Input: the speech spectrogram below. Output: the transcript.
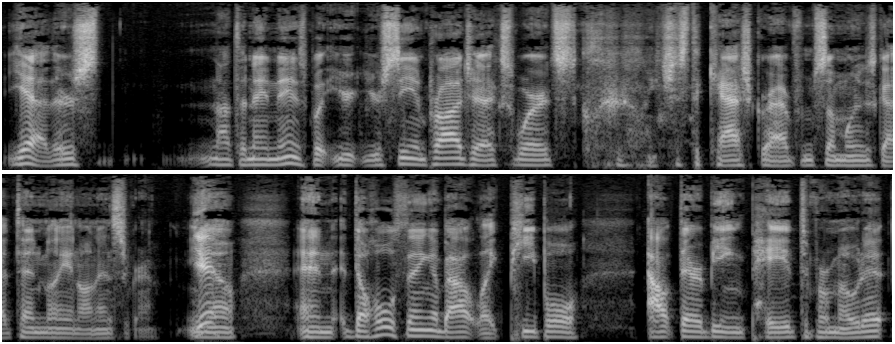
yeah, there's not to name names, but you're you're seeing projects where it's clearly just a cash grab from someone who's got 10 million on Instagram. You Yeah. know, and the whole thing about like people out there being paid to promote it.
